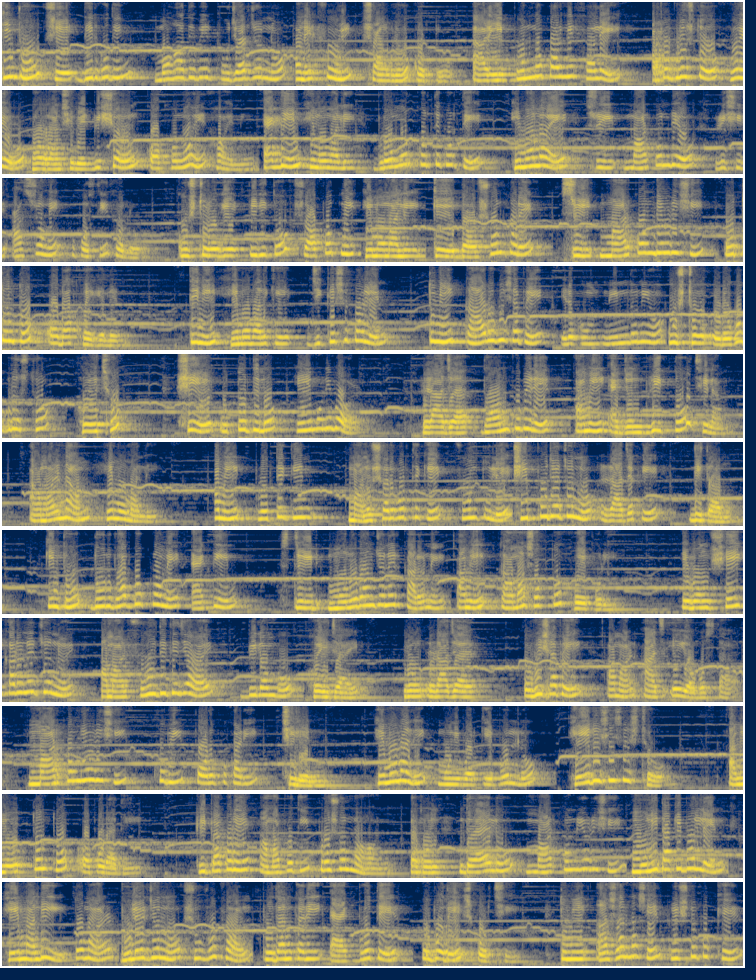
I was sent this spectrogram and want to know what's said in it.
কিন্তু সে দীর্ঘদিন মহাদেবের পূজার জন্য অনেক ফুল সংগ্রহ করত। আর এই পুণ্য কর্মের ফলেই অপগ্রস্ত হয়েও ভগবান শিবের বিস্মরণ কখনোই হয়নি। একদিন হেমমালী ভ্রমণ করতে করতে হিমালয়ে শ্রী মার্কণ্ডেয় ঋষির আশ্রমে উপস্থিত হলো। কুষ্ঠরোগে পীড়িত সপত্নী হেমমালীকে দর্শন করে শ্রী মার্কণ্ডেয় ঋষি অত্যন্ত অবাক হয়ে গেলেন। তিনি হেমমালীকে জিজ্ঞেস করলেন, তুমি কার অভিশাপে এরকম নিন্দনীয় কুষ্ঠ রোগগ্রস্ত হয়েছ? সে উত্তর দিল, হে মণিবর, রাজা ধনকুবেরের আমি একজন ভৃত্য ছিলাম। আমার নাম হেমমালী। আমি প্রত্যেকদিন মানস সরোবর থেকে ফুল তুলে শিব পূজার জন্য রাজাকে দিতাম। কিন্তু দুর্ভাগ্যক্রমে একদিন স্ত্রীর মনোরঞ্জনের কারণে আমি কামাসক্ত হয়ে পড়ি এবং সেই কারণের জন্যই আমার ফুল দিতে যাওয়ায় বিলম্ব হয়ে যায় এবং রাজার অভিশাপেই আমার আজ এই অবস্থা। মার্কণ্ডীয় ঋষি খুবই পরোপকারী ছিলেন। হেমমালী মণিবরকে বলল, হে ঋষি শ্রেষ্ঠ আমি অত্যন্ত অপরাধী। কৃপা করে আমার প্রতি প্রসন্ন হন। তখন দয়ালু মার্কণ্ডীয় ঋষি মুনি তাকে বললেন, হে মালি, তোমার ভুলের জন্য শুভ ফল প্রদানকারী এক ব্রতের উপদেশ করছি। তুমি আষাঢ় মাসের কৃষ্ণপক্ষের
